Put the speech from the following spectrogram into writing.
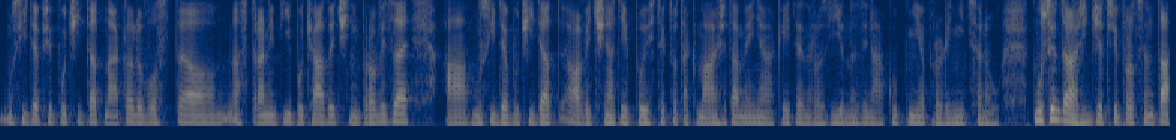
musíte připočítat nákladovost eh, na strany té počáteční provize a musíte počítat, a většina těch pojistek to tak má, že tam je nějaký ten rozdíl mezi nákupní a prodejní cenou. Musím teda říct, že 3%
